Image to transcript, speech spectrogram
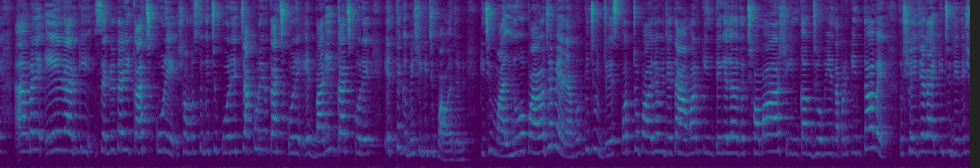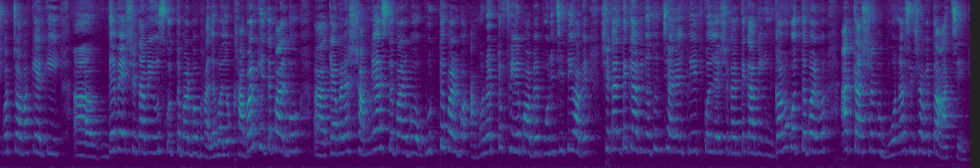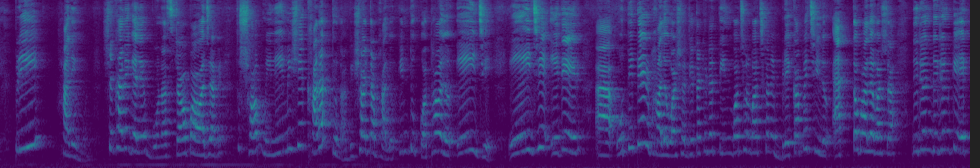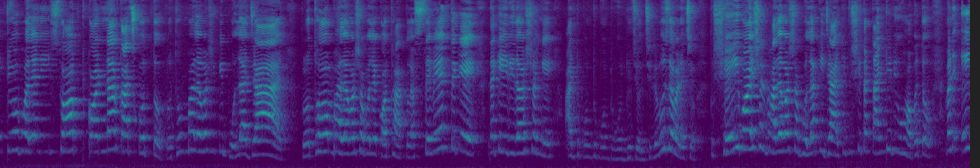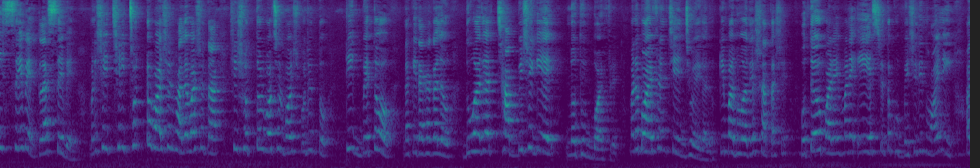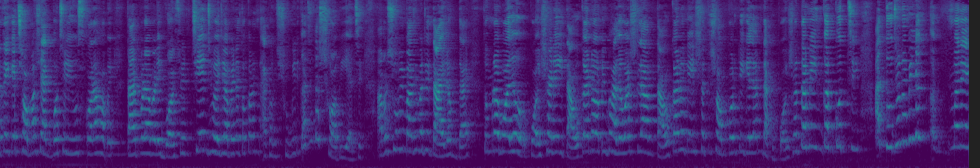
মানে এর আর কি সেক্রেটারি কাজ করে, সমস্ত কিছু করে, চাকরের কাজ করে, এর বাড়ির কাজ করে, এর থেকে বেশি কিছু পাওয়া যাবে। কিছু মাল্যও পাওয়া যাবে আর এমন কিছু ড্রেসপত্র পাওয়া যাবে যেটা আমার কিনতে গেলে হয়তো ছ মাস ইনকাম জমিয়ে তারপরে কিনতে হবে। তো সেই জায়গায় কিছু জিনিসপত্র আমাকে আর কি দেবে, সেটা আমি ইউজ করতে পারব, ভালো ভালো খাবার খেতে পারব ক্যামেরার সামনে আসতে পারব, ঘুরতে পারব। আমারও একটা ফেম হবে, পরিচিতি হবে, সেখান থেকে আমি নতুন চ্যানেল ক্রিয়েট করলে সেখান থেকে আমি ইনকামও করতে পারব। আর তার সঙ্গে বোনাস হিসাবে তো আছেই প্রি হানিমুন সেখানে গেলে বোনাসটাও পাওয়া যাবে। তো সব মিলিয়ে মিশিয়ে খারাপ তো না, বিষয়টা ভালো। কিন্তু কথা হলো এই যে এই যে এদের অতীতের ভালোবাসা, যেটা কিনা তিন বছর মাঝখানে ব্রেকআপে ছিল এত ভালোবাসা, দুজন দুজনকে একটুও ভোলেনি সফট কর্নার কাজ করতো। প্রথম ভালোবাসা কি ভোলা যায়? প্রথম ভালোবাসা বলে কথা ক্লাস সেভেন থেকে নাকি হৃদয়ের সঙ্গে আন্টু পুন্টু পুন্টু পুন্টু চলছিল, বুঝতে পেরেছ? তো সেই বয়সের ভালোবাসা ভোলা কি যায়, কিন্তু সেটা কন্টিনিউ হবে তো? মানে এই সেভেন ক্লাস সেভেন মানে সেই সেই ছোট্ট বয়সের ভালোবাসাটা, সেই সত্তর বছর বয়স পর্যন্ত টিকবে তো? নাকি দেখা গেল দু হাজার ছাব্বিশে গিয়ে নতুন বয়ফ্রেন্ড মানে বয়ফ্রেন্ড চেঞ্জ হয়ে গেল, কিংবা দু হাজার সাতাশে, হতেও পারে। মানে এই এসছে তো খুব বেশি দিন হয়নি, হয়তো একে ছ মাস, এক বছর ইউজ করা হবে, তারপরে আবার এই বয়ফ্রেন্ড চেঞ্জ হয়ে যাবে না তো, কারণ এখন সুমির কাছে তো সবই আছে। আবার সুমি মাঝে মাঝে ডায়লগ দেয়, তোমরা বলো, পয়সা নেই, তাও কেন আমি ভালোবাসলাম, তাও কেন মেয়ের সাথে সম্পর্কে গেলাম? দেখো, পয়সা তো আমি ইনকাম করছি, আর দুজনে মিলে মানে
